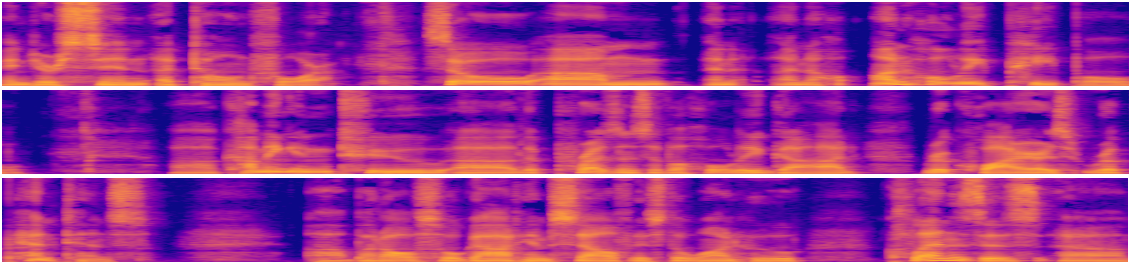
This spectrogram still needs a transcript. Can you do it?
and your sin atoned for. So, um, an, an unholy people uh, coming into uh, the presence of a holy God requires repentance. Uh, but also, God Himself is the one who cleanses uh,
